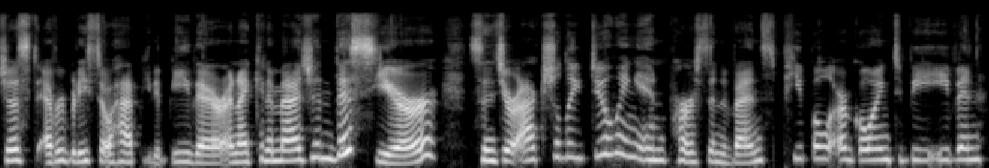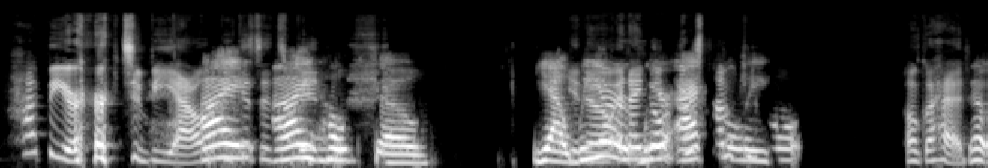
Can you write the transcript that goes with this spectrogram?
just everybody's so happy to be there. And I can imagine this year, since you're actually doing in person events, people are going to be even happier to be out. I, I been, hope so. Yeah, we know, are. And I know we're actually. People, oh, go ahead. No,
